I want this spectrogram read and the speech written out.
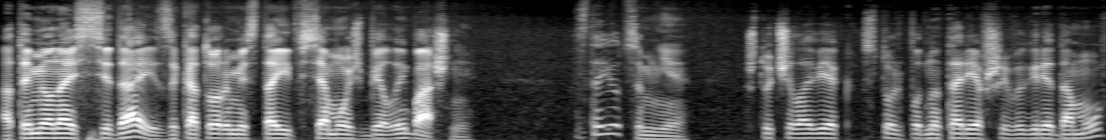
От имен Айсседай, за которыми стоит вся мощь Белой башни. Сдается мне, что человек, столь поднаторевший в игре домов,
